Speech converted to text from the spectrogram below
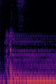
Bye.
